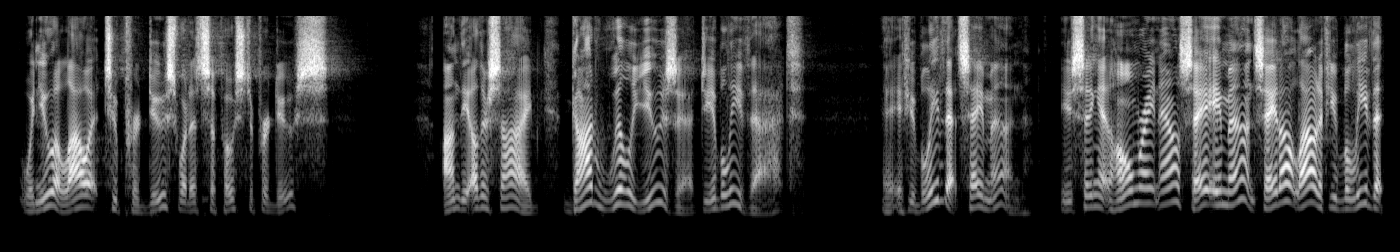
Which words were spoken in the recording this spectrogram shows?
when you allow it to produce what it's supposed to produce, on the other side, God will use it. Do you believe that? If you believe that, say amen. You sitting at home right now? Say amen. Say it out loud. If you believe that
